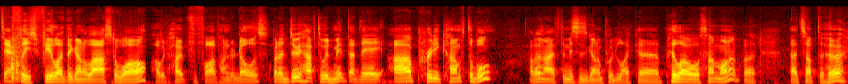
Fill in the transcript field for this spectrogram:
definitely feel like they're gonna last a while. I would hope for $500, but I do have to admit that they are pretty comfortable. I don't know if the missus is gonna put like a pillow or something on it, but that's up to her.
